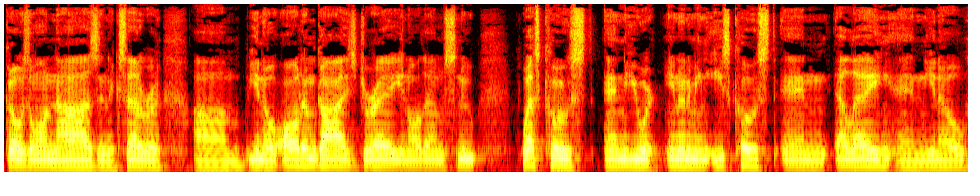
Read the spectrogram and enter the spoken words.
goes on Nas and etc. Um, you know, all them guys, Dre and all them Snoop. West Coast and New York, you know what I mean? East Coast and LA and, you know,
